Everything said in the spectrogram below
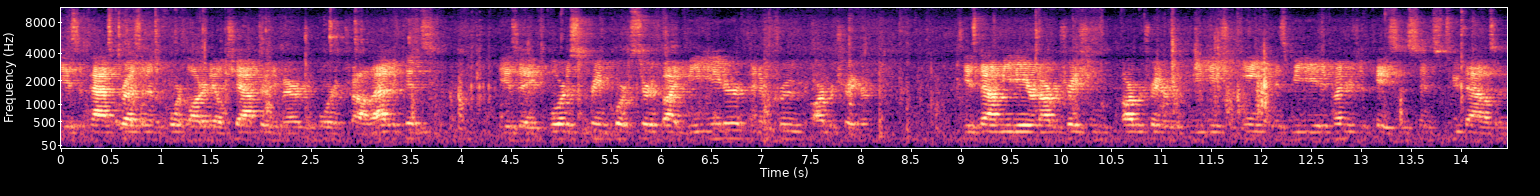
He is the past president of the Fort Lauderdale chapter of the American Board of Trial Advocates. He is a Florida Supreme Court certified mediator and approved arbitrator. He is now a mediator and arbitration arbitrator with Mediation Inc. and has mediated hundreds of cases since 2008.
